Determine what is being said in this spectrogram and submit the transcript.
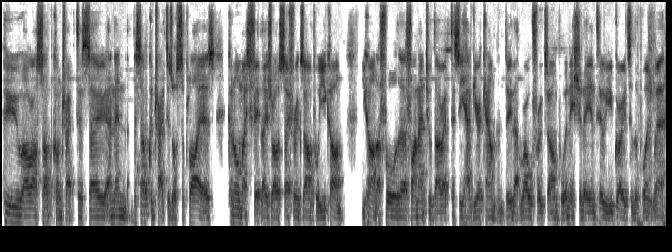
who are our subcontractors. So, and then the subcontractors or suppliers can almost fit those roles. So, for example, you can't you can't afford a financial director, so you have your accountant do that role, for example, initially until you grow to the point where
